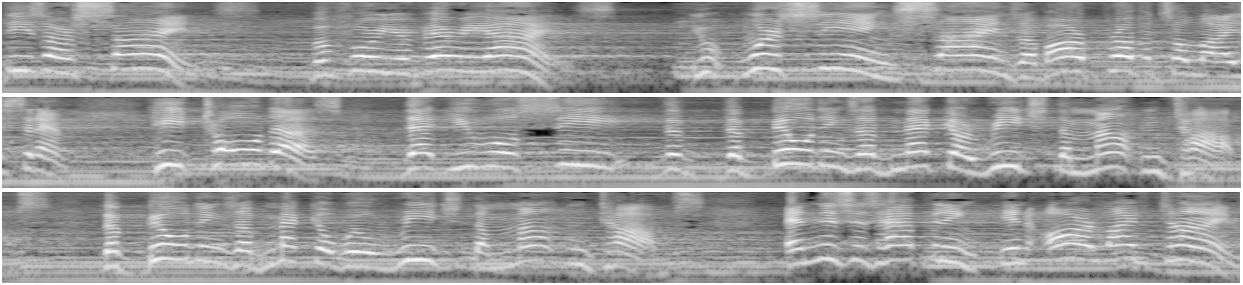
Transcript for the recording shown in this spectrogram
These are signs before your very eyes. You, we're seeing signs of our Prophet. He told us that you will see the, the buildings of Mecca reach the mountaintops. The buildings of Mecca will reach the mountaintops. And this is happening in our lifetime.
